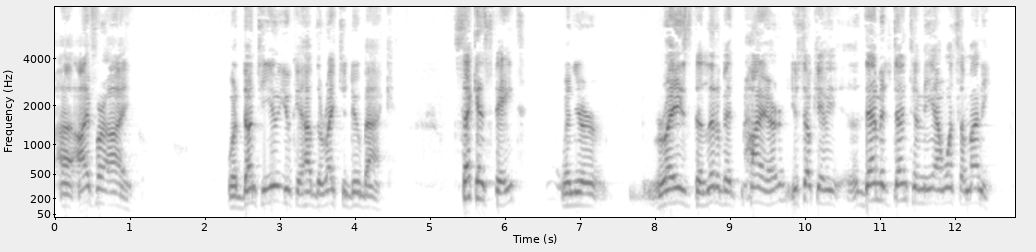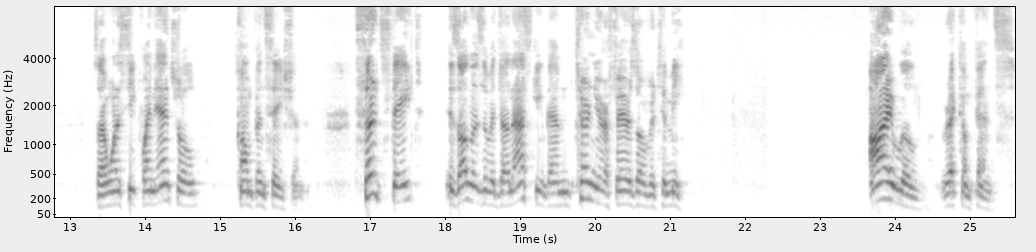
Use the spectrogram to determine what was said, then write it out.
a eye for eye what done to you, you can have the right to do back. Second state, when you're raised a little bit higher, you say, okay, damage done to me, I want some money. So I want to seek financial compensation. Third state is Allah asking them, turn your affairs over to me. I will recompense.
